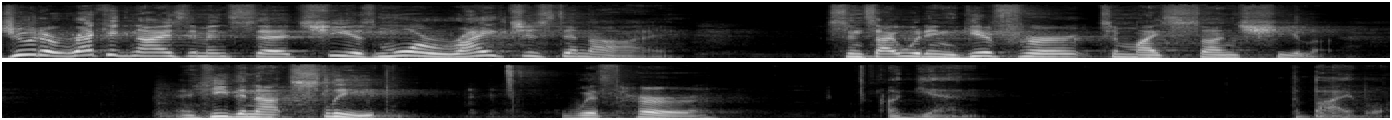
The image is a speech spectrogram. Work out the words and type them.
Judah recognized him and said, She is more righteous than I, since I wouldn't give her to my son Shelah. And he did not sleep with her again. The Bible.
